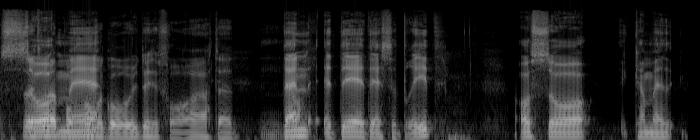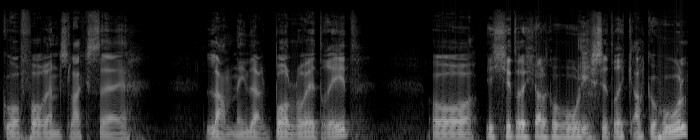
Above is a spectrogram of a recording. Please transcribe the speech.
Så jeg tror det er boller vi- går ut ifra at det Den, Det er det som er drit. Og så kan vi gå for en slags eh, landing der bolla er drit, og Ikke drikk alkohol. ikke drikk alkohol.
